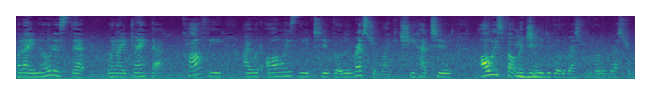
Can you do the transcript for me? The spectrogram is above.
but I noticed that when I drank that coffee, I would always need to go to the restroom. Like she had to, always felt like she needed to go to the restroom, go to the restroom,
